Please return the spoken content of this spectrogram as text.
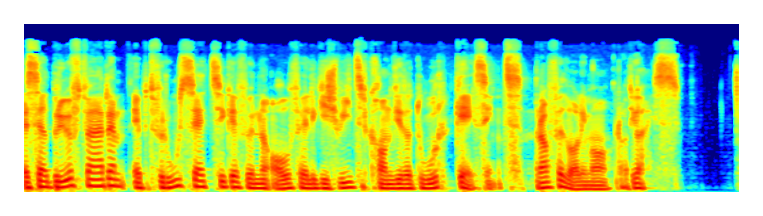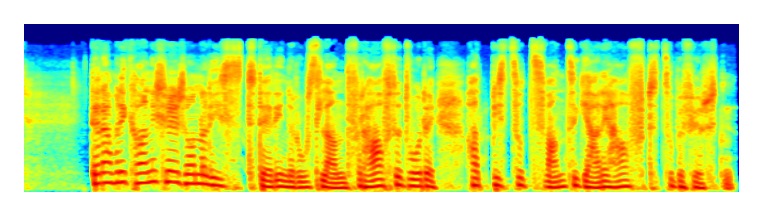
Es soll geprüft werden, ob die Voraussetzungen für eine allfällige Schweizer Kandidatur gegeben sind. Raphael Wallimann, Radio 1. Der amerikanische Journalist, der in Russland verhaftet wurde, hat bis zu 20 Jahre Haft zu befürchten.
